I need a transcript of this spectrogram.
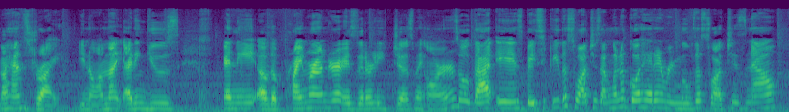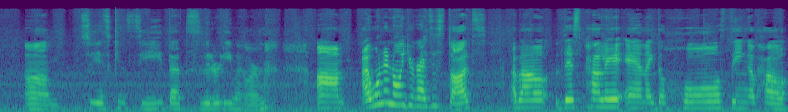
my hands dry. You know, I'm not, I didn't use any of the primer under it's literally just my arm so that is basically the swatches i'm gonna go ahead and remove the swatches now um so you guys can see that's literally my arm um i want to know your guys' thoughts about this palette and like the whole thing of how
